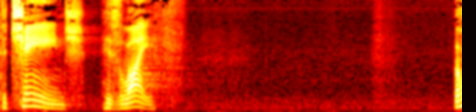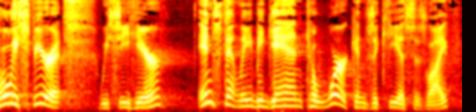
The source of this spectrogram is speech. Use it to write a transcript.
to change his life. The Holy Spirit, we see here, instantly began to work in Zacchaeus' life.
